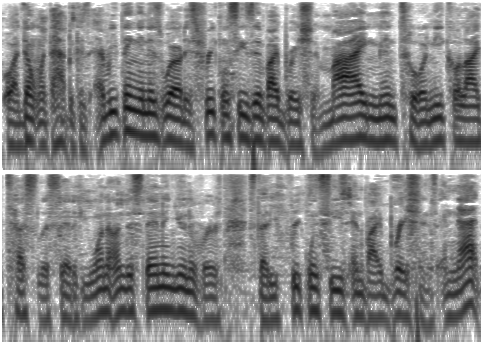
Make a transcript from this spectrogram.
or I don't want to happen, because everything in this world is frequencies and vibration. My mentor, Nikolai Tesla, said, if you want to understand the universe, study frequencies and vibrations. And that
